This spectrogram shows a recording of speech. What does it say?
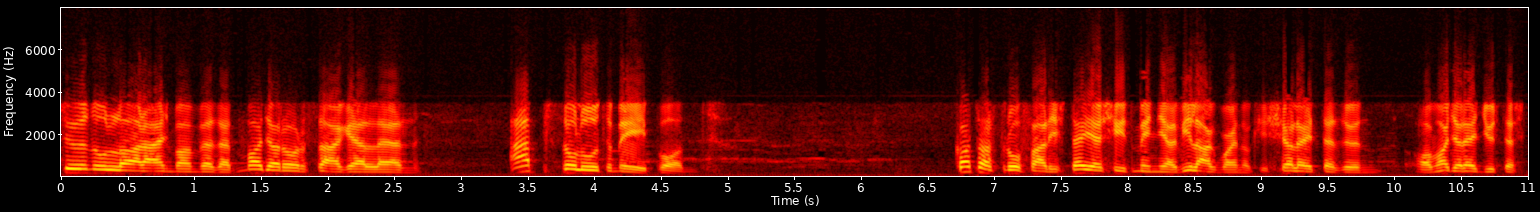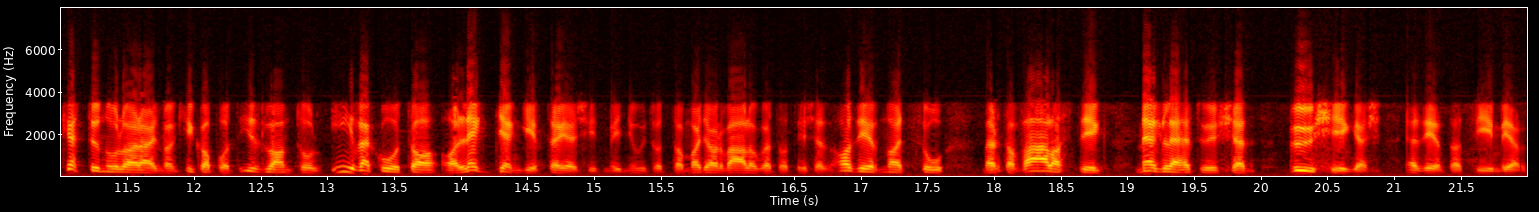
2-0 arányban vezet Magyarország ellen. Abszolút mélypont. Katasztrofális teljesítménnyel világbajnoki selejtezőn a magyar együttes 2-0 arányban kikapott Izlandtól. Évek óta a leggyengébb teljesítményt nyújtott a magyar válogatott, és ez azért nagy szó, mert a választék meglehetősen bőséges ezért a címért.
